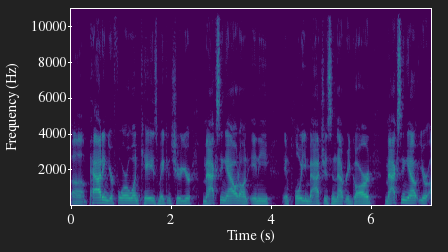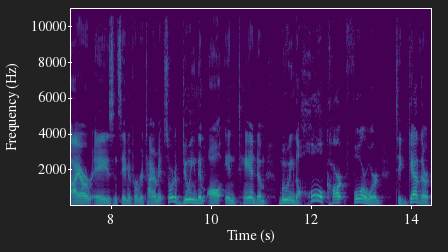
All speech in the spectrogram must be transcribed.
um, padding your 401ks making sure you're maxing out on any employee matches in that regard maxing out your iras and saving for retirement sort of doing them all in tandem. Moving the whole cart forward together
